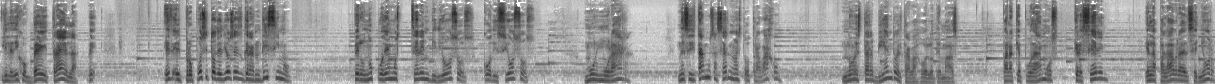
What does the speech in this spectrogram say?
Y le dijo, ve y tráela. Ve. el propósito de Dios es grandísimo, pero no podemos ser envidiosos, codiciosos, murmurar. Necesitamos hacer nuestro trabajo, no estar viendo el trabajo de los demás, para que podamos crecer en la palabra del Señor,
